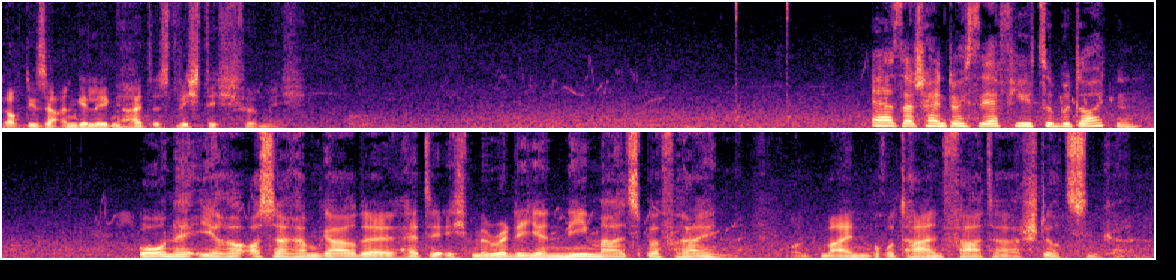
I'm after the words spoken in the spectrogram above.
doch diese Angelegenheit ist wichtig für mich. Ersa scheint euch sehr viel zu bedeuten. Ohne ihre Osseram-Garde hätte ich Meridian niemals befreien und meinen brutalen Vater stürzen können.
